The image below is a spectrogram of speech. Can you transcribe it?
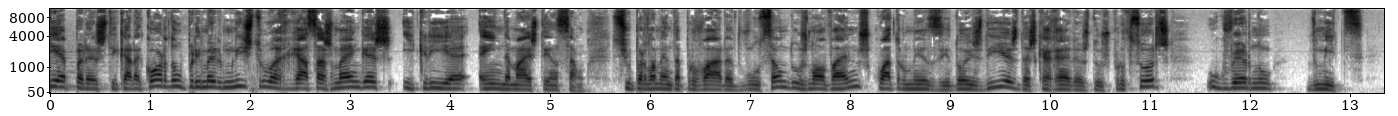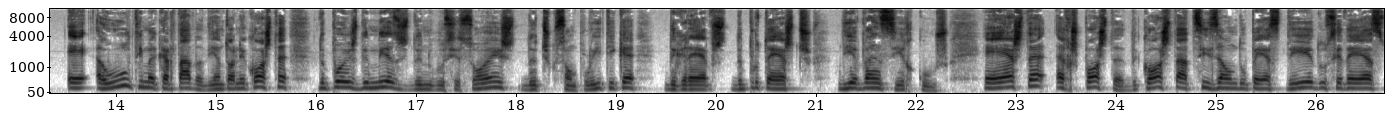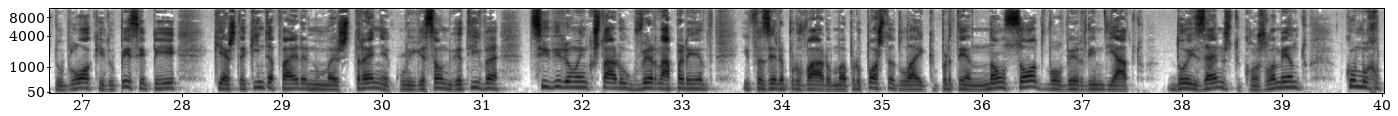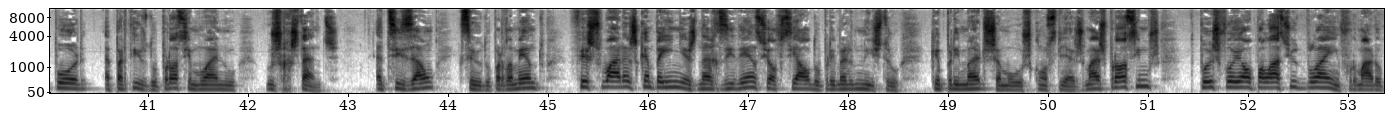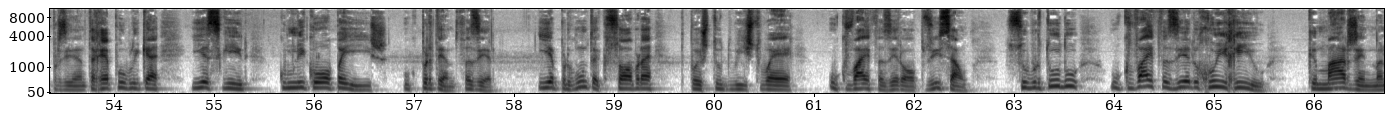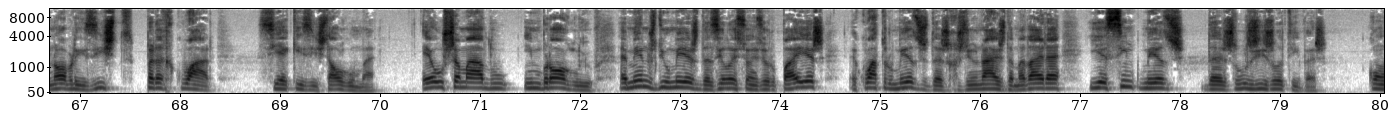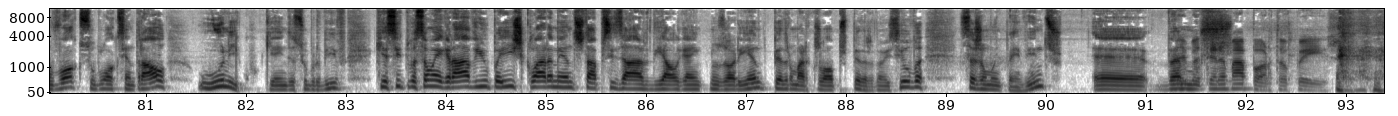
Se é para esticar a corda, o Primeiro-Ministro arregaça as mangas e cria ainda mais tensão. Se o Parlamento aprovar a devolução dos nove anos, quatro meses e dois dias das carreiras dos professores, o Governo demite-se é a última cartada de António Costa depois de meses de negociações, de discussão política, de greves, de protestos, de avanço e recuos. É esta a resposta de Costa à decisão do PSD, do CDS, do Bloco e do PCP que esta quinta-feira, numa estranha coligação negativa, decidiram encostar o governo à parede e fazer aprovar uma proposta de lei que pretende não só devolver de imediato dois anos de congelamento, como repor, a partir do próximo ano, os restantes. A decisão, que saiu do Parlamento, fez soar as campainhas na residência oficial do Primeiro-Ministro, que primeiro chamou os conselheiros mais próximos, depois foi ao Palácio de Belém informar o Presidente da República e, a seguir, comunicou ao país o que pretende fazer. E a pergunta que sobra, depois de tudo isto, é o que vai fazer a oposição? Sobretudo, o que vai fazer Rui Rio? Que margem de manobra existe para recuar, se é que existe alguma? É o chamado imbróglio, a menos de um mês das eleições europeias, a quatro meses das regionais da Madeira e a cinco meses das legislativas. Convoque-se o Bloco Central, o único que ainda sobrevive, que a situação é grave e o país claramente está a precisar de alguém que nos oriente. Pedro Marcos Lopes, Pedro Adão e Silva, sejam muito bem-vindos. Uh, vamos bater a má porta ao país.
